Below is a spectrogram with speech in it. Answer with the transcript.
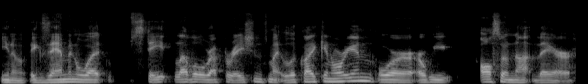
you know examine what state level reparations might look like in oregon or are we also not there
